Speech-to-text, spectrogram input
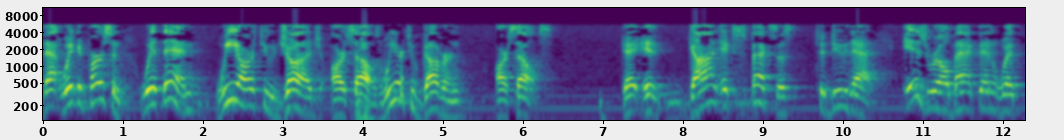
that wicked person. Within, we are to judge ourselves. We are to govern ourselves. Okay, it, God expects us to do that. Israel back then with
